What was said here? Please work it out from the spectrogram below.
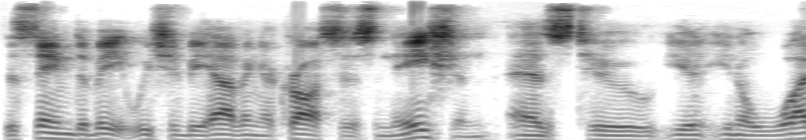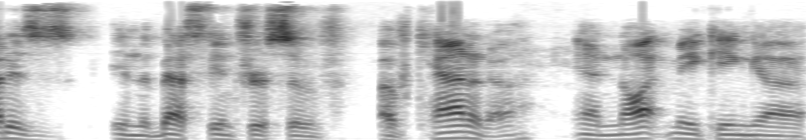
the same debate we should be having across this nation as to you, you know what is in the best interests of of Canada and not making uh,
